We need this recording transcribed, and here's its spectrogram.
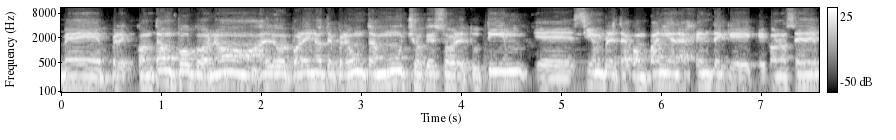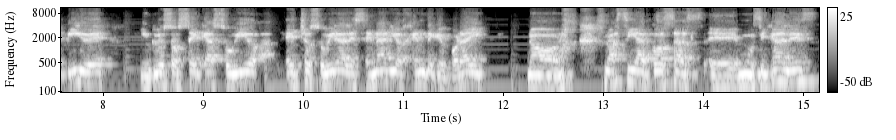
me contá un poco, ¿no? Algo que por ahí no te preguntan mucho, que es sobre tu team. siempre te acompaña la gente que, conoces de pibe. Incluso sé que has subido, hecho subir al escenario a gente que por ahí no, no hacía cosas eh, musicales.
